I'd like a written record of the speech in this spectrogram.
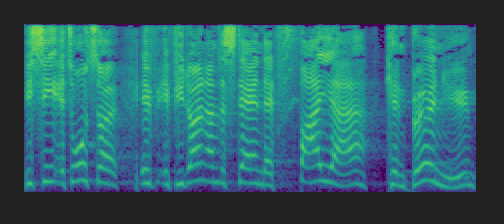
You see, it's also, if, if you don't understand that fire can burn you,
